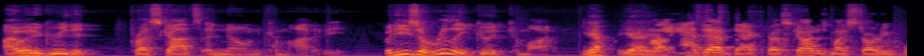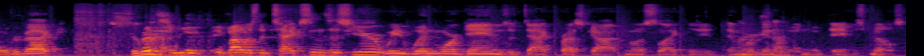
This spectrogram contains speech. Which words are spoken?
I would agree that Prescott's a known commodity, but he's a really good commodity. Yeah, yeah. If yeah. I had to have Dak Prescott as my starting quarterback, instance, if I was the Texans this year, we'd win more games with Dak Prescott most likely than we're going to win with Davis Mills.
